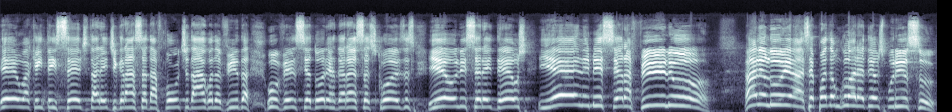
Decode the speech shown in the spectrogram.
Eu a quem tem sede darei de graça da fonte da água da vida. O vencedor herdará essas coisas, e eu lhe serei Deus, e ele me será filho. Aleluia! Você pode dar um glória a Deus por isso.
